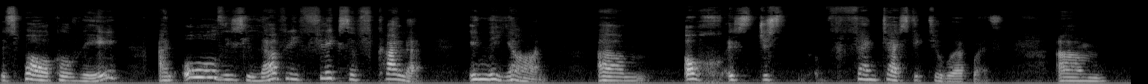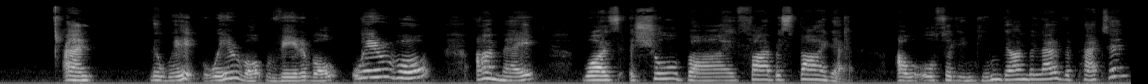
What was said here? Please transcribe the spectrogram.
the sparkle there. And all these lovely flecks of color in the yarn. Um, oh, it's just fantastic to work with. Um, and the wearable, wearable, wearable I made was a shawl by Fiber Spider. I will also link him down below the pattern.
